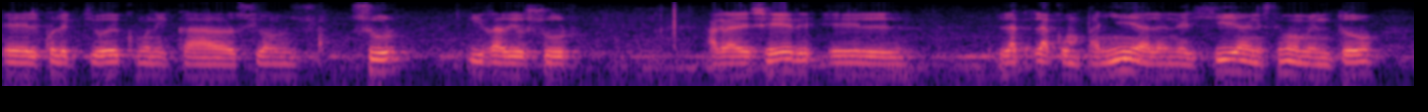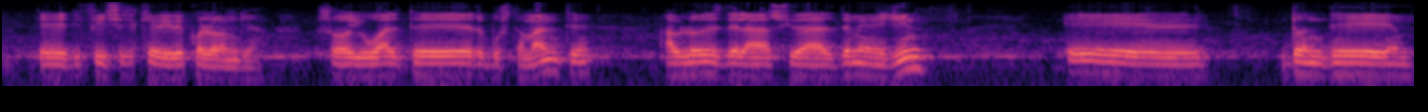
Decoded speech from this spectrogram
el colectivo de comunicación Sur y Radio Sur agradecer la, compañía, la energía en este momento eh, difícil que vive Colombia. Soy Walter Bustamante, hablo desde la ciudad de Medellín, eh, donde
